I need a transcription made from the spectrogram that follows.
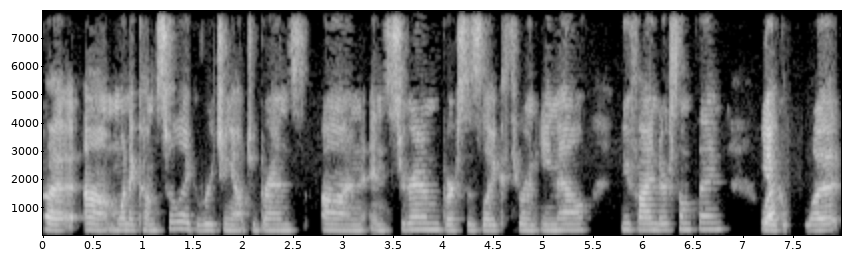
But um, when it comes to like reaching out to brands on Instagram versus like through an email you find or something, Yeah. like what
